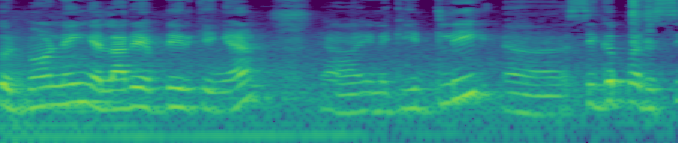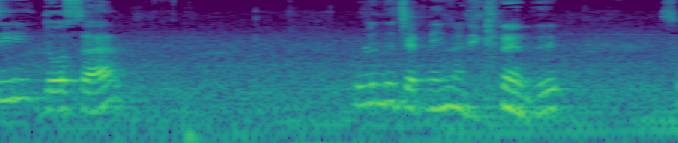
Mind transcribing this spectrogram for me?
குட் மார்னிங் எல்லாரும் எப்படி இருக்கீங்க? இன்றைக்கி இன்னைக்கு இட்லி சிகப்பரிசி தோசை உளுந்து சட்னின்னு நினைக்கிறேன் இது ஸோ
